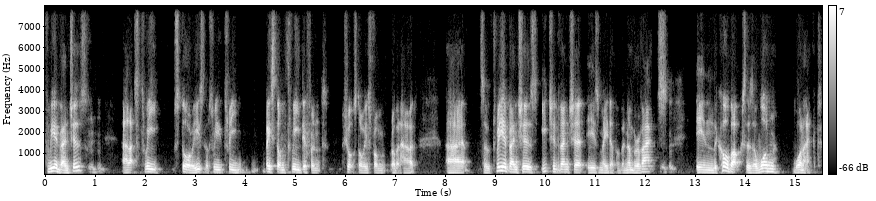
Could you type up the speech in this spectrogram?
three adventures. Mhm. Uh, that's three stories. The three three based on three different short stories from Robert Howard. Uh, so three adventures. Each adventure is made up of a number of acts. Mhm. In the core box, there's a one one act,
